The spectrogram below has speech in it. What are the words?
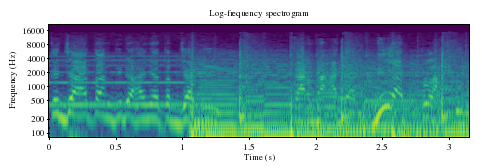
kejahatan tidak hanya terjadi karena ada niat pelakunya,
